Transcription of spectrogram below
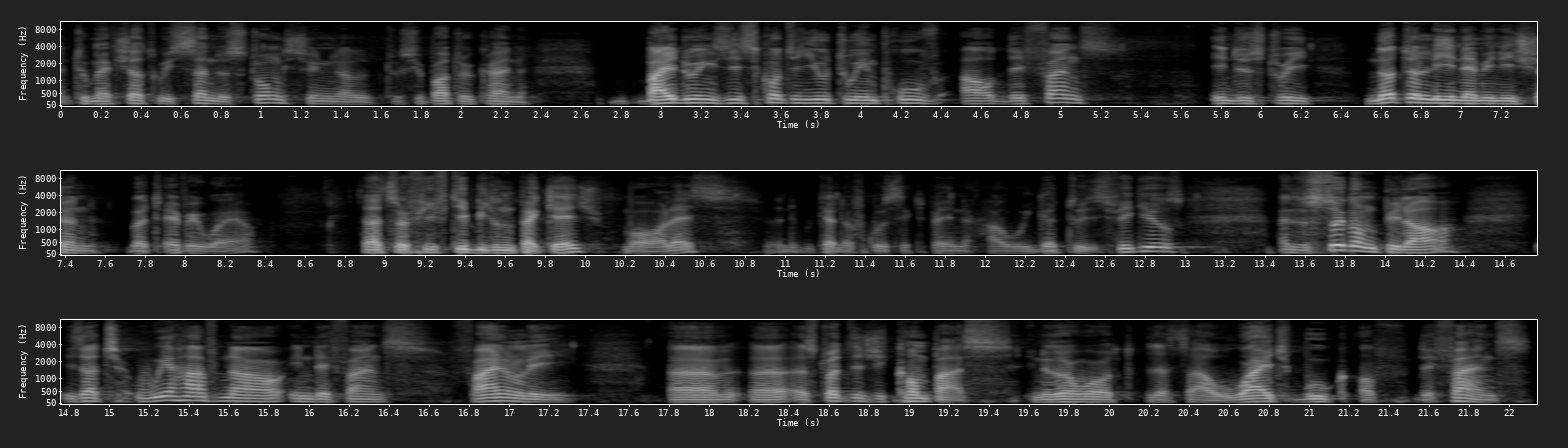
and to make sure that we send a strong signal to support Ukraine. By doing this, continue to improve our defense industry, not only in ammunition, but everywhere. That's a 50 billion package, more or less. And we can, of course, explain how we got to these figures. And the second pillar is that we have now in defense, finally, um, a, strategic compass. In other words, that's our white book of defense,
